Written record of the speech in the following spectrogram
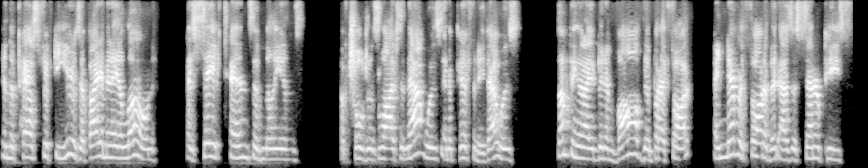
in the past 50 years. That vitamin A alone has saved tens of millions of children's lives. And that was an epiphany. That was something that I had been involved in, but I thought I never thought of it as a centerpiece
